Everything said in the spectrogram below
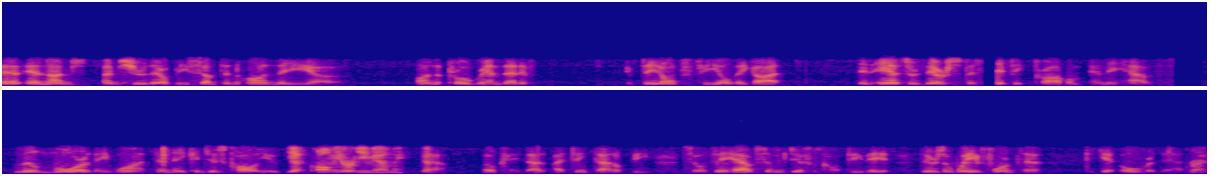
and, and I'm I'm sure there'll be something on the uh, on the program that if if they don't feel they got it answered their specific problem and they have a little more they want, then they can just call you. Yep, call me or email me. Yep. Yeah. Okay. That I think that'll be. So if they have some difficulty, they there's a way for them to to get over that. Right.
